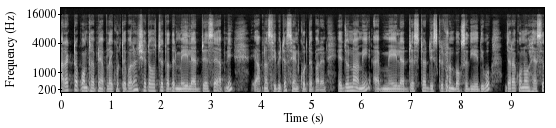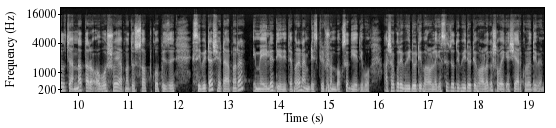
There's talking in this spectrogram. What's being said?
আর একটা পন্থা আপনি অ্যাপ্লাই করতে পারেন, সেটা হচ্ছে তাদের মেইল অ্যাড্রেসে আপনি আপনার সিভিটা সেন্ড করতে পারেন। এর জন্য আমি মেইল অ্যাড্রেসটা ডিসক্রিপশন বক্সে দিয়ে দিব। যারা কোনো হ্যাসেল চান না, তারা অবশ্যই আপনাদের সফট কপি যে সিভিটা সেটা আপনারা মেইলে দিয়ে দিতে পারেন। আমি ডিসক্রিপশন বক্সে দিয়ে দিব। আশা করি ভিডিওটি ভালো লেগেছে। যদি ভিডিওটি ভালো লাগে, সবাইকে শেয়ার করে দিবেন।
